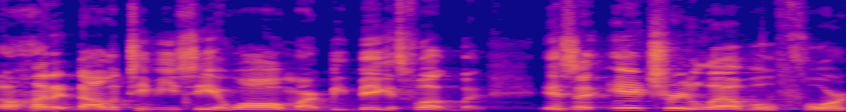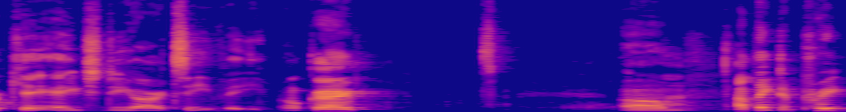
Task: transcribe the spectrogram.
hundred dollar TV you see at Walmart be big as fuck, but it's an entry level 4K HDR TV. Okay. Um, I think the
